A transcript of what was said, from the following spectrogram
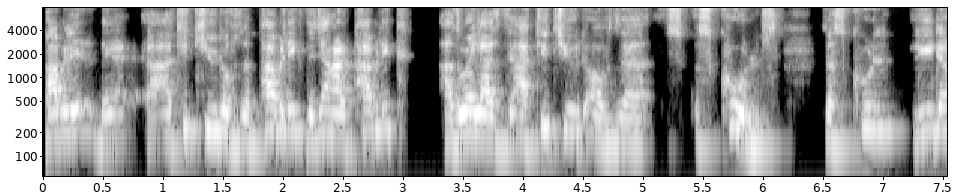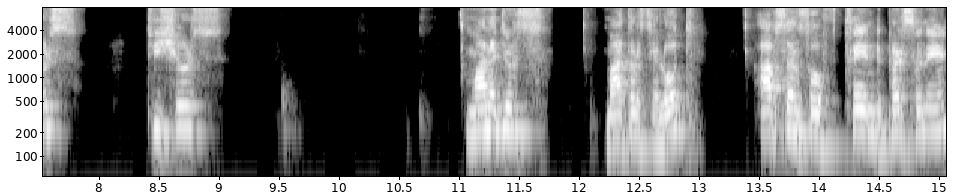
public, the attitude of the public, the general public, as well as the attitude of the schools, the school leaders, teachers, managers matters a lot. Absence of trained personnel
